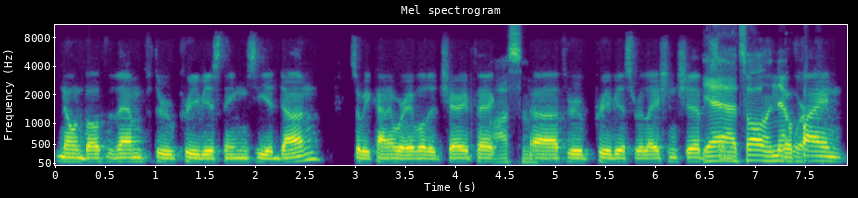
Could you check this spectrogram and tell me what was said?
known both of them through previous things he had done so we kind of were able to cherry pick Awesome. uh, through previous relationships yeah, it's all you know, network. find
